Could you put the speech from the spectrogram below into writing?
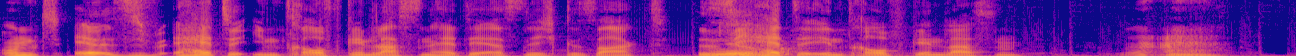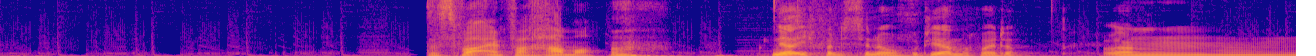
Und er sie hätte ihn draufgehen lassen, hätte er es nicht gesagt. Sie Ja. hätte ihn draufgehen lassen. Das war einfach Hammer. Ja, ich fand die Szene auch gut. Ja, mach weiter. Ähm,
